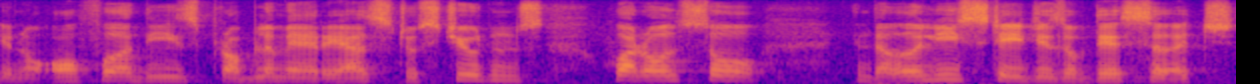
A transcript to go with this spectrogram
you know offer these problem areas to students who are also in the early stages of their search.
